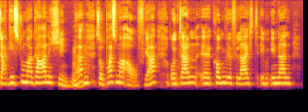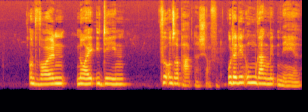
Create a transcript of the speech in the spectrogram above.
da gehst du mal gar nicht hin, ne? Mhm. so, pass mal auf, ja. Und dann äh, kommen wir vielleicht im Innern und wollen neue Ideen für unsere Partnerschaft oder den Umgang mit Nähe,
